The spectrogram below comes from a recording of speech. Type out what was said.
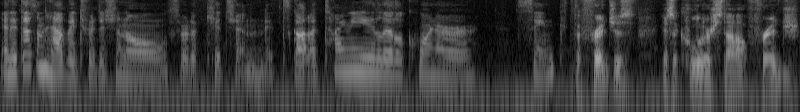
And it doesn't have a traditional sort of kitchen. It's got a tiny little corner sink. The fridge is, is a cooler style fridge,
